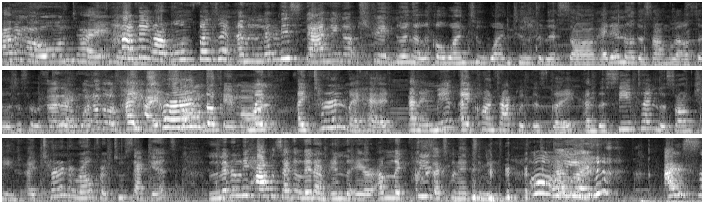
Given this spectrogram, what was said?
Having our own time. having our own fun time. I'm literally standing up straight, doing a little one two one two to this song. I didn't know the song well, so it was just a little. And then one of those I hype turned songs the came on. like I turned my head and I made eye contact with this guy, and the same time the song changed. I turned around for two seconds. Literally half a second later, I'm in the air. I'm like, please explain it to me. oh, like, I saw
